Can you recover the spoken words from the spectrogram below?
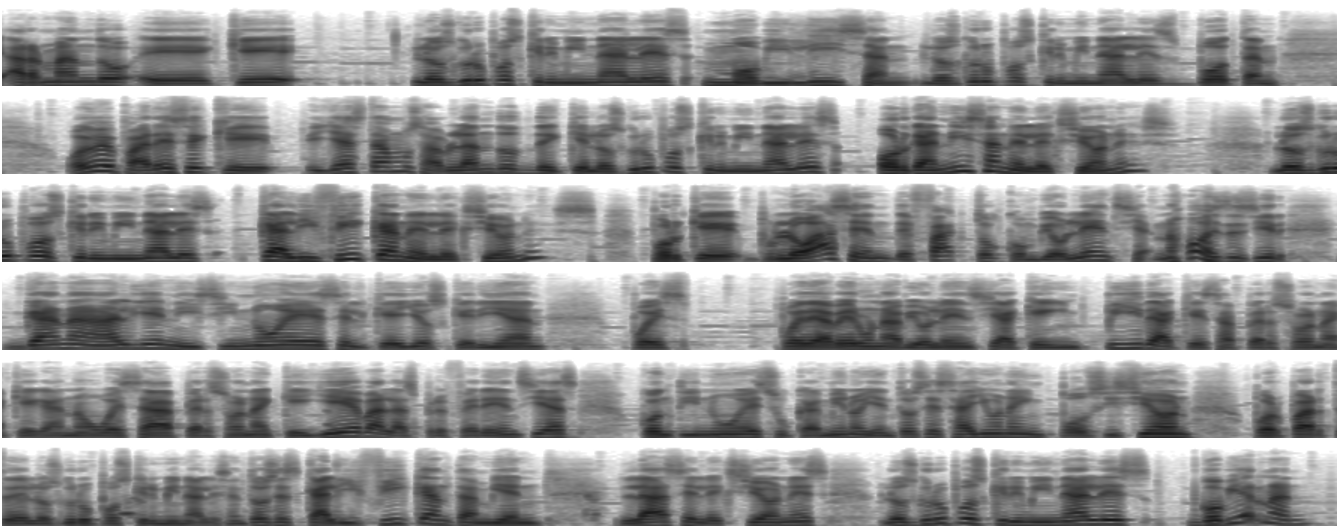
Armando, que los grupos criminales movilizan, los grupos criminales votan. Hoy me parece que ya estamos hablando de que los grupos criminales organizan elecciones, los grupos criminales califican elecciones porque lo hacen de facto con violencia, ¿no? Es decir, gana alguien y si no es el que ellos querían, pues puede haber una violencia que impida que esa persona que ganó o esa persona que lleva las preferencias continúe su camino y entonces hay una imposición por parte de los grupos criminales. Entonces califican también las elecciones. Los grupos criminales gobiernan.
